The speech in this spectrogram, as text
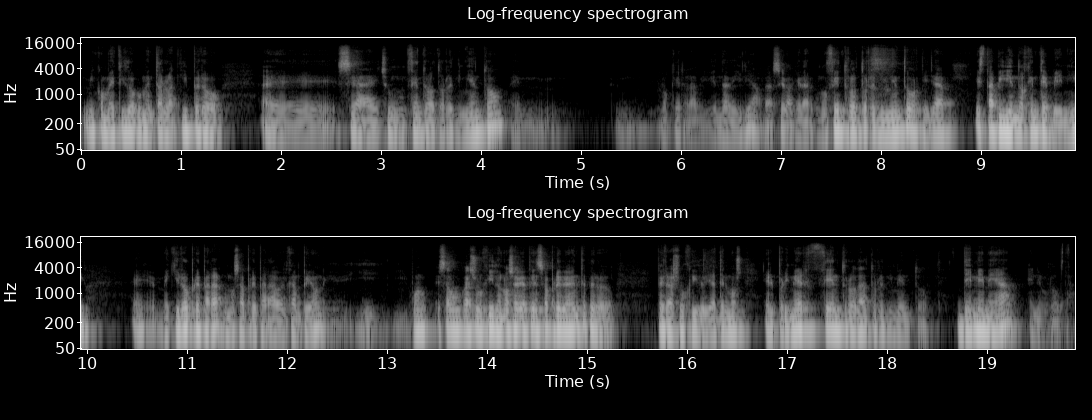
mi cometido comentarlo aquí, pero eh, se ha hecho un centro de alto rendimiento en, lo que era la vivienda de Ilia, ahora se va a quedar como centro de alto rendimiento porque ya está pidiendo gente venir. Eh, me quiero preparar, como se ha preparado el campeón. Y, bueno, es algo que ha surgido, no se había pensado previamente, pero, pero ha surgido. Ya tenemos el primer centro de alto rendimiento de MMA en Europa.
